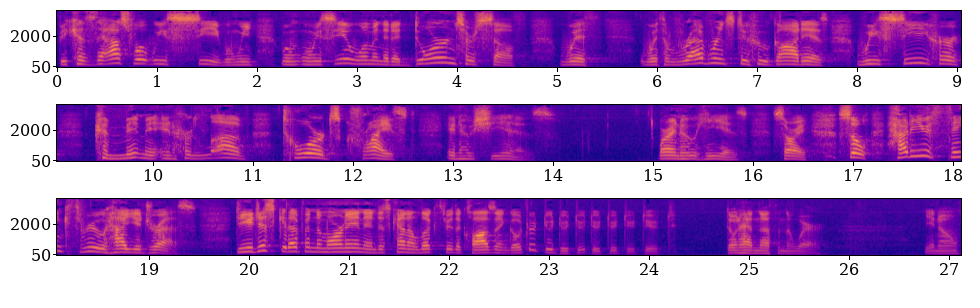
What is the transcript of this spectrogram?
Because that's what we see when we, when, when we see a woman that adorns herself with, with reverence to who God is. We see her commitment and her love towards Christ and who she is. Or in who he is. Sorry. So, how do you think through how you dress? Do you just get up in the morning and just kind of look through the closet and go, doot, doot, doot, doot, doot, doot, doot, don't have nothing to wear? You know,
